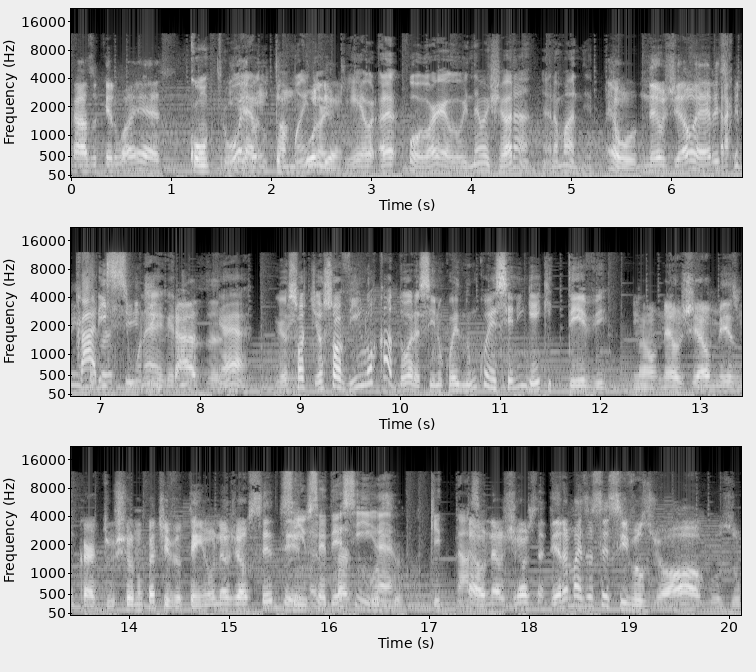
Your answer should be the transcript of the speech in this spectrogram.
casa, que era o AES. Controle era, um tamanho do arcade. Pô, o Neo Geo era, era maneiro. É, o Neo Geo era, era caríssimo, né? Em casa. É, eu só, eu só vi em locador, assim, não, não conhecia ninguém que teve. Não, Neo Geo mesmo, cartucho eu nunca tive. Eu tenho o Neo Geo CD. Sim, o CD o sim, é. Que, é, o Neo Geo CD era mais acessível, os jogos, o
